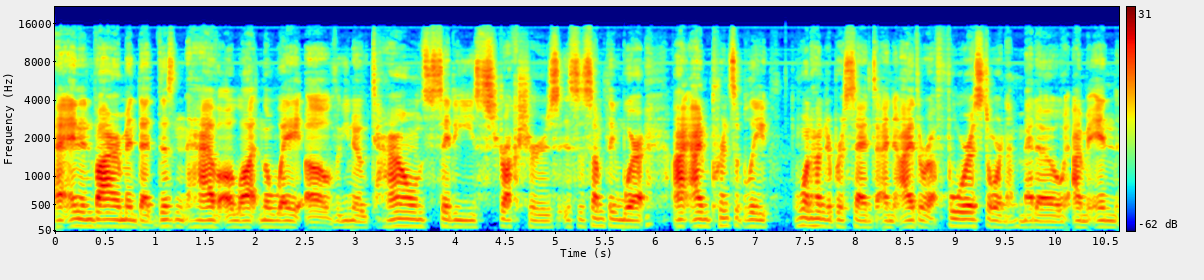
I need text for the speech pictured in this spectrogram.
an environment that doesn't have a lot in the way of you know towns, cities, structures. This is something where I, I'm principally 100% in either a forest or in a meadow. I'm in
